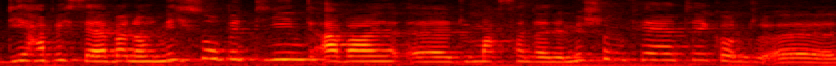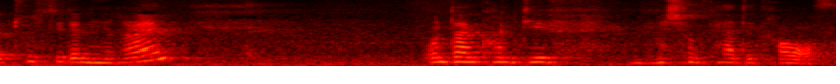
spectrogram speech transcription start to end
Die habe ich selber noch nicht so bedient, aber äh, du machst dann deine Mischung fertig und äh, tust sie dann hier rein. Und dann kommt die Mischung fertig raus.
